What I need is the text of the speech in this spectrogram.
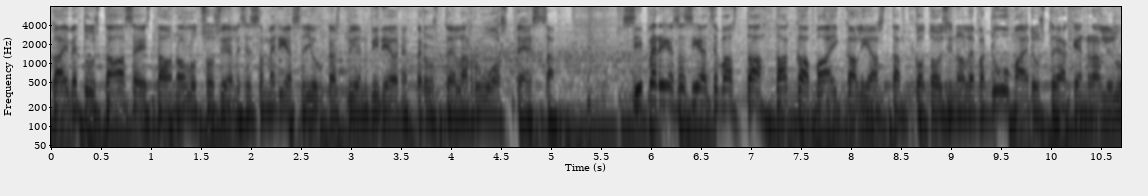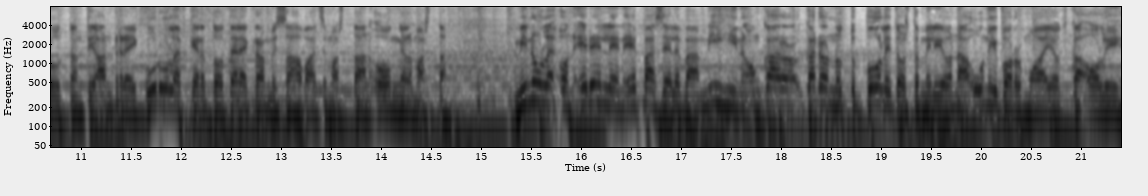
kaivetuista aseista on ollut sosiaalisessa mediassa julkaistujen videoiden perusteella ruosteessa. Siperiassa sijaitsevasta Takabaikaliasta kotoisin oleva Duuma-edustaja kenraaliluutnantti Andrei Gurulev kertoo Telegramissa havaitsemastaan ongelmasta. Minulle on edelleen epäselvää, mihin on kadonnut puolitoista miljoonaa univormua, jotka oli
